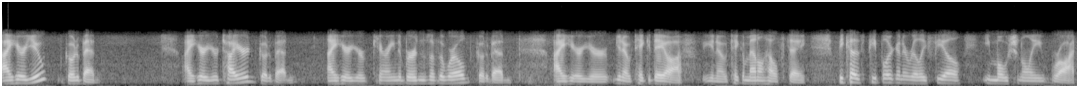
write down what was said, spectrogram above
I hear you, go to bed. I hear you're tired, go to bed. I hear you're carrying the burdens of the world, go to bed. I hear you're, you know, take a day off, you know, take a mental health day because people are going to really feel emotionally wrought.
